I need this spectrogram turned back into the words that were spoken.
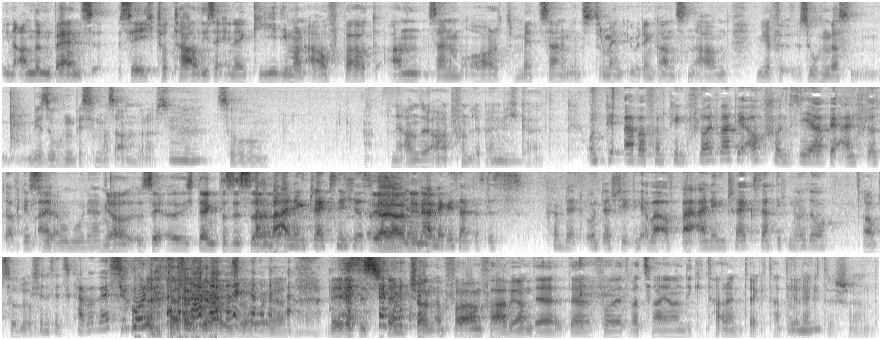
in anderen Bands sehe ich total diese Energie, die man aufbaut an seinem Ort mit seinem Instrument über den ganzen Abend. Wir suchen das, wir suchen ein bisschen was anderes. So eine andere Art von Lebendigkeit. Und, aber von Pink Floyd wart ihr auch schon sehr beeinflusst auf dem Sehr. Album, oder? Ja, sehr, ich denke, das ist. Also bei äh, einigen Tracks nicht. Das Ja, ja, nee, nee. haben ja gesagt, das ist komplett unterschiedlich. Aber auch bei einigen Tracks dachte ich nur so, absolut. sind das jetzt Coverversionen? genau so, ja. Nee, das ist, stimmt schon. Vor allem Fabian, der, der vor etwa zwei Jahren die Gitarre entdeckt hat, die elektrische. Und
